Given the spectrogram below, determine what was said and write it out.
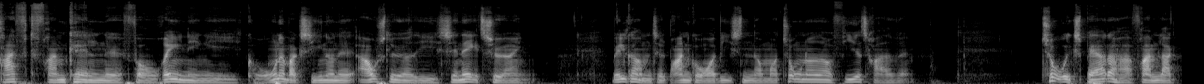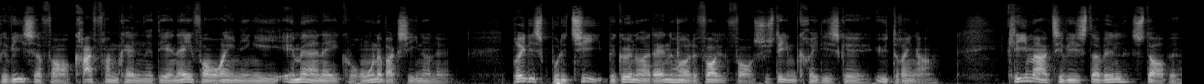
kræftfremkaldende forurening i coronavaccinerne afsløret i senatshøring. Velkommen til Brandgård Avisen nummer 234. To eksperter har fremlagt beviser for kræftfremkaldende DNA-forurening i mRNA-coronavaccinerne. Britisk politi begynder at anholde folk for systemkritiske ytringer. Klimaaktivister vil stoppe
